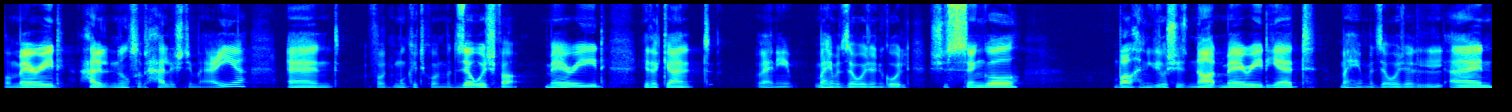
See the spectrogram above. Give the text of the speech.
ف married حالة نوصف الحالة الاجتماعية and ممكن تكون متزوج ف married. إذا كانت يعني ما هي متزوجة نقول she's single. بعض الأحيان يقول she's not married yet. ما هي متزوجة الآن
